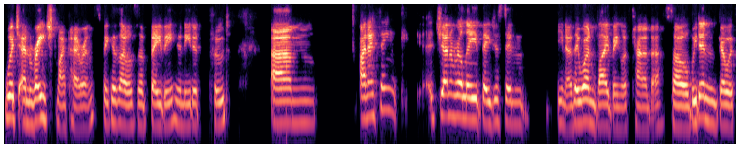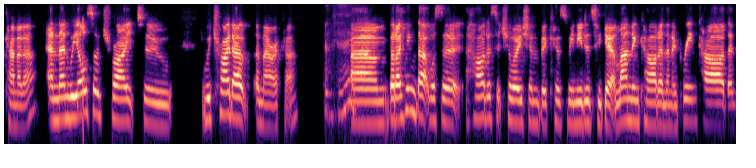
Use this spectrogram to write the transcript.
which enraged my parents because I was a baby who needed food. Um, and I think generally they just didn't you know they weren't vibing with Canada, so we didn't go with Canada. And then we also tried to we tried out America. Okay. Um, but I think that was a harder situation because we needed to get a landing card and then a green card, and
